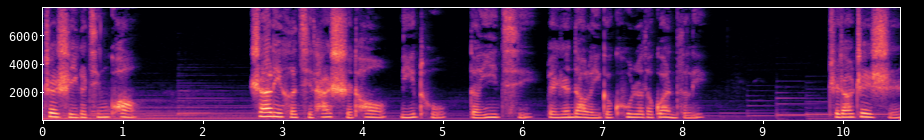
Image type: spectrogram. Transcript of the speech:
这是一个金矿。沙粒和其他石头、泥土等一起被扔到了一个酷热的罐子里，直到这时。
